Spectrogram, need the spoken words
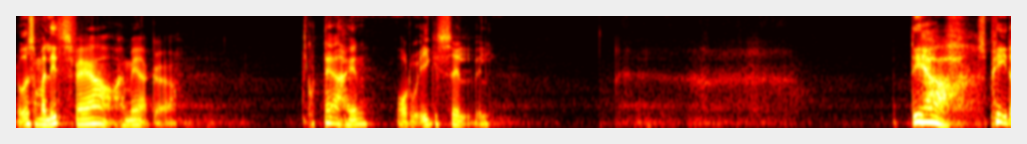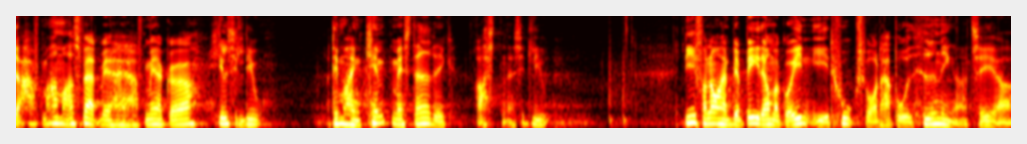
Noget, som er lidt sværere at have med at gøre. Gå derhen, hvor du ikke selv vil. Det har Peter haft meget, meget svært ved at have haft med at gøre hele sit liv. Og det må han kæmpe med stadigvæk resten af sit liv. Lige fra når han bliver bedt om at gå ind i et hus, hvor der har boet hedninger til at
